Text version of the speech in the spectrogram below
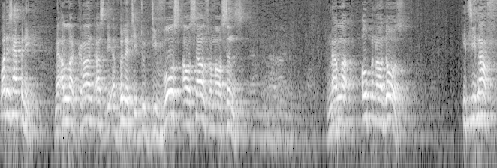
What is happening? May Allah grant us the ability to divorce ourselves from our sins. And may Allah open our doors. It's enough.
